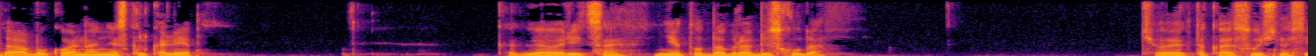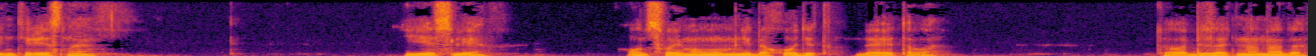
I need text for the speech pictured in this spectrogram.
Да, буквально несколько лет. Как говорится, нету добра без худа. Человек такая сущность интересная. Если он своим умом не доходит до этого, то обязательно надо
